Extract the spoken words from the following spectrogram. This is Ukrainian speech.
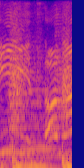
Chita, né?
